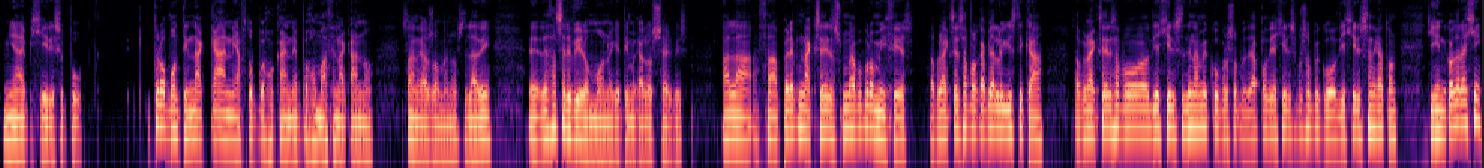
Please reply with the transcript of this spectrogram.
μια επιχείρηση που τρόπον τι να κάνει αυτό που έχω κάνει, που έχω μάθει να κάνω σαν εργαζόμενος. Δηλαδή, ε, δεν θα σερβίρω μόνο γιατί είμαι καλός σερβις, αλλά θα πρέπει να ξέρεις, ας πούμε, από προμήθειες, θα πρέπει να ξέρεις από κάποια λογιστικά, θα πρέπει να ξέρεις από διαχείριση δυναμικού, προσω- από διαχείριση προσωπικού, διαχείριση συνεργατών. Και γενικότερα έχει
